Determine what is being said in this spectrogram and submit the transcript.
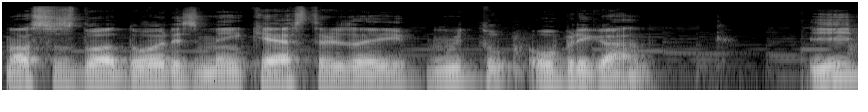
Nossos doadores, Maincasters aí. Muito obrigado. E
